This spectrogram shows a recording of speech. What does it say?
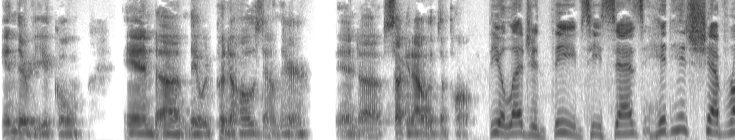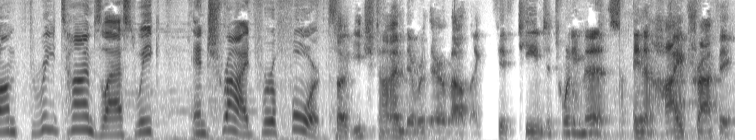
in their vehicle and uh, they would put a hose down there and uh, suck it out with the pump. The alleged thieves, he says, hit his Chevron three times last week and tried for a fourth. So each time they were there about like 15 to 20 minutes in a high traffic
